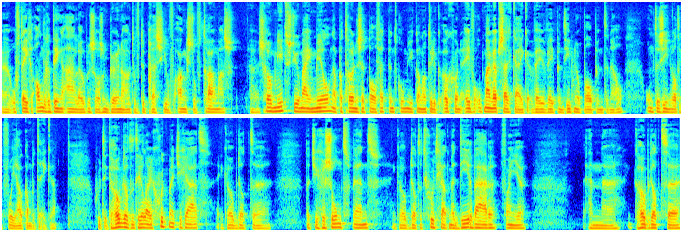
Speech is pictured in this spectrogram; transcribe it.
Uh, of tegen andere dingen aanlopen, zoals een burn-out of depressie of angst of trauma's. Uh, schroom niet, stuur mij een mail naar patronen.palvet.com. Je kan natuurlijk ook gewoon even op mijn website kijken, www.hypnopal.nl, om te zien wat ik voor jou kan betekenen. Goed, ik hoop dat het heel erg goed met je gaat. Ik hoop dat, dat je gezond bent. Ik hoop dat het goed gaat met dierbaren van je. En uh, ik hoop dat uh,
